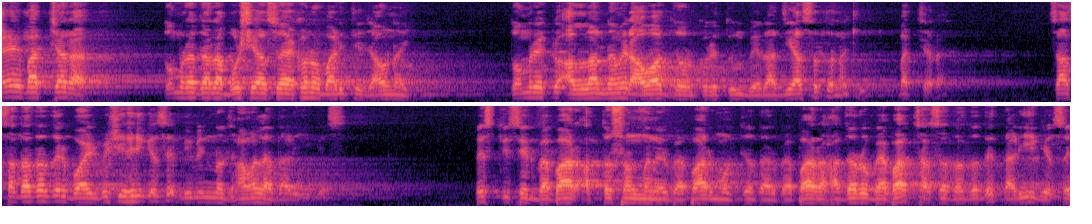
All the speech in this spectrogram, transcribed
এ বাচ্চারা তোমরা যারা বসে আছো এখনো বাড়িতে যাও নাই তোমরা একটু আল্লাহর নামের আওয়াজ জোর করে তুলবে। রাজি আছো তো নাকি বাচ্চারা? চাচা দাদাদের বয়স বেশি হয়ে গেছে, বিভিন্ন ঝামেলা দাঁড়িয়ে গেছে। প্রেস্টিসের ব্যাপার, আত্মসম্মানের ব্যাপার, মর্যাদার ব্যাপার, হাজারো ব্যাপার চাচা দাদাদের দাঁড়িয়ে গেছে।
